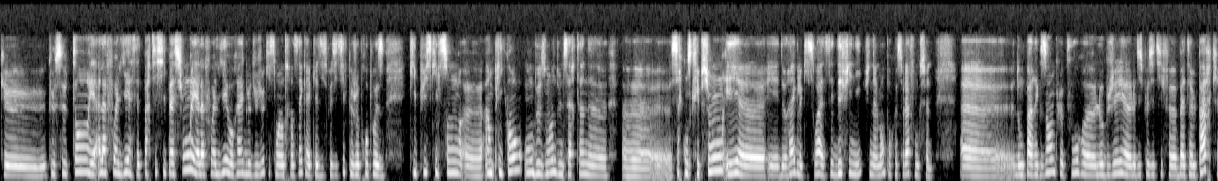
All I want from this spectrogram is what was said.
que, ce temps est à la fois lié à cette participation et à la fois lié aux règles du jeu qui sont intrinsèques avec les dispositifs que je propose qui, puisqu'ils sont euh, impliquants, ont besoin d'une certaine euh, euh, circonscription et, de règles qui soient assez définies finalement pour que cela fonctionne. donc par exemple pour l'objet, le dispositif Battle Park,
